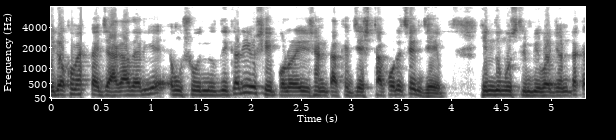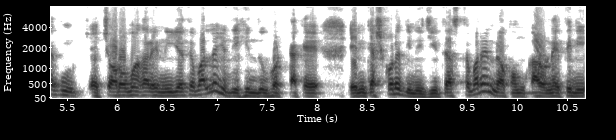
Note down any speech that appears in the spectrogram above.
এইরকম একটা জায়গা দাঁড়িয়ে এবং শুভেন্দু অধিকারীও সেই পোলারাইজেশনটাকে চেষ্টা করেছেন যে হিন্দু মুসলিম বিভাজনটাকে চরম আকারে নিয়ে যেতে পারলে যদি হিন্দু ভোটটাকে এনক্যাশ করে তিনি জিতে আসতে পারেন। এরকম কারণে তিনি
